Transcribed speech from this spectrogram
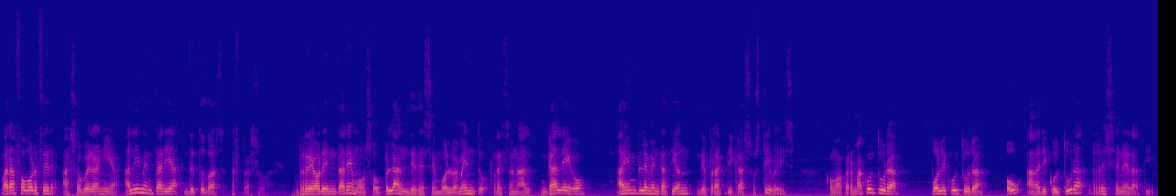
para favorecer a soberanía alimentaria de todas as persoas. Reorientaremos o Plan de Desenvolvemento Regional Galego á implementación de prácticas sostíveis, como a permacultura, policultura ou agricultura regenerativa.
